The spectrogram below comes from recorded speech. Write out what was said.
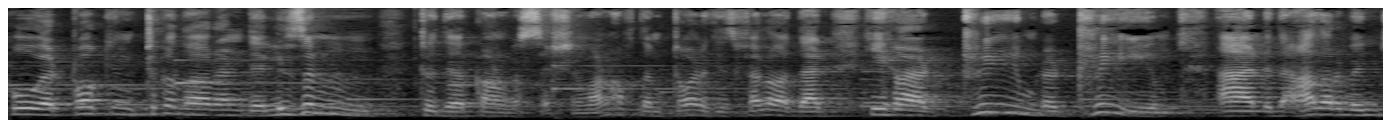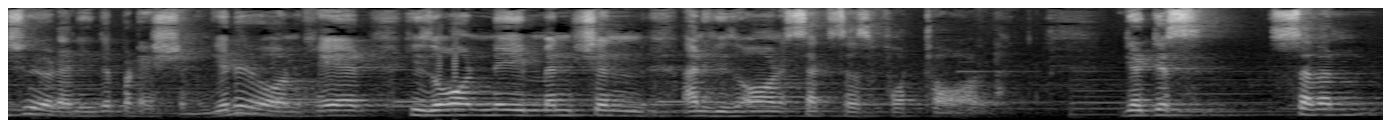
who were talking together, and they listened to their conversation. One of them told his fellow that he had dreamed a dream, and the other ventured an interpretation. Gideon heard his own name mentioned and his own success foretold. Judges 7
